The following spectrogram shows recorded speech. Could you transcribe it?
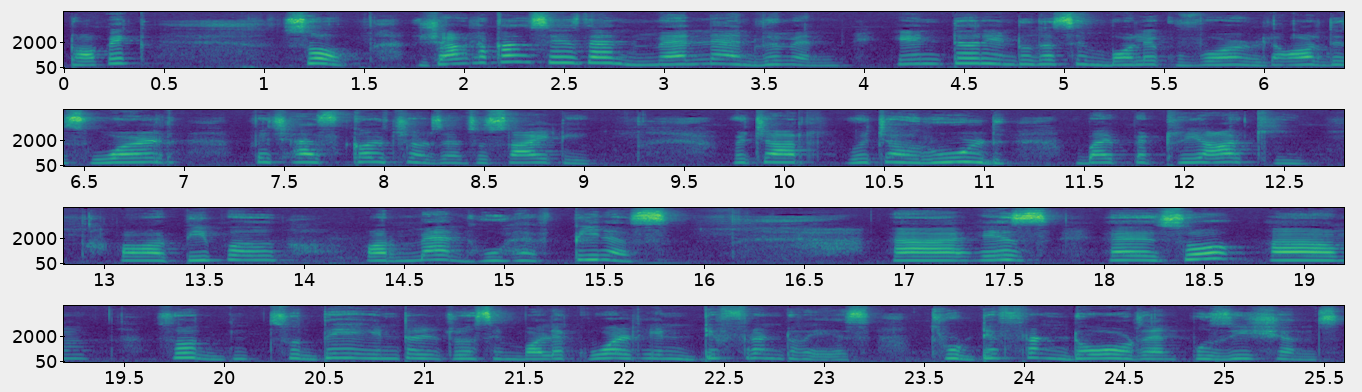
topic. So, Jacques Lacan says that men and women enter into the symbolic world or this world which has cultures and society which are which are ruled by patriarchy or people or men who have penis uh, is uh, so um, so so they enter into a symbolic world in different ways through different doors and positions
